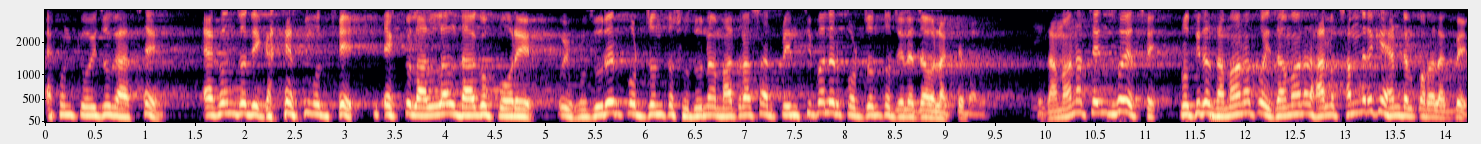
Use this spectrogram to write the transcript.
এখন কি ওই যুগ আছে? এখন যদি গায়ের মধ্যে একটু লাল লাল দাগও পরে ওই হুজুরের পর্যন্ত শুধু না, মাদ্রাসার প্রিন্সিপালের পর্যন্ত জেলে যাওয়া লাগতে পারে। জামানা চেঞ্জ হয়েছে, প্রতিটা জামানা তো ওই জামানার হালত সামনে রেখে হ্যান্ডেল করা লাগবে।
